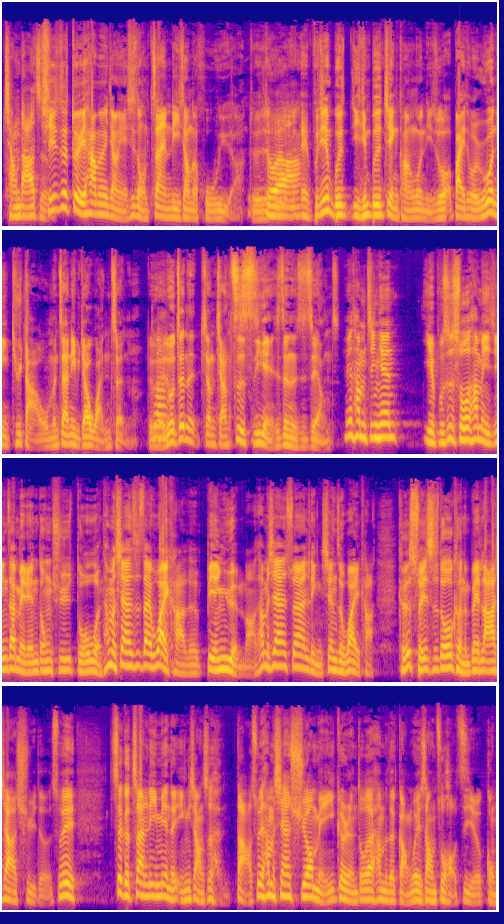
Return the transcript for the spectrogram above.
强打者。其实这对于他们来讲也是一种战力上的呼吁啊，对不对？对啊，哎，不，今天不是已经不是健康问题，说拜托，如果你去打，我们战力比较完整了，对不对？对啊，如果真的讲讲自私一点，是真的是这样子。因为他们今天也不是说他们已经在美联东区夺稳，他们现在是在外卡的边缘嘛。他们现在虽然领先着外卡，可是随时都有可能被拉下去的，所以。这个战力面的影响是很大，所以他们现在需要每一个人都在他们的岗位上做好自己的工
